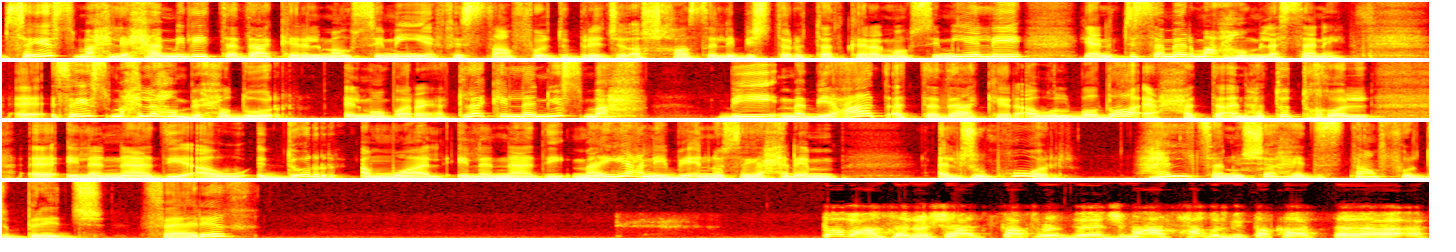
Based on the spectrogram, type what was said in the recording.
سيسمح لحاملي التذاكر الموسمية في ستانفورد بريدج الأشخاص اللي بيشتروا التذكرة الموسمية اللي يعني بتستمر معهم لسنة آه، سيسمح لهم بحضور المباريات لكن لن يسمح بمبيعات التذاكر أو البضائع حتى أنها تدخل آه، إلى النادي أو تدر أموال إلى النادي، ما يعني بأنه سيحرم الجمهور. هل سنشاهد ستامفورد بريدج فارغ؟ طبعا سنشاهد ستامفورد بريدج مع أصحاب البطاقات آه،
